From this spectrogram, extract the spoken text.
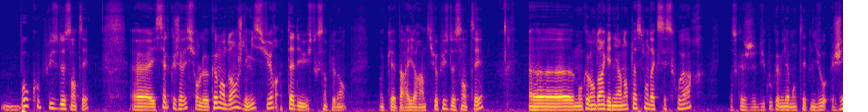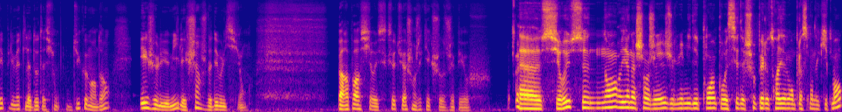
beaucoup plus de santé. Euh, et celle que j'avais sur le commandant, je l'ai mise sur Tadeus tout simplement. Donc euh, pareil, il aura un petit peu plus de santé. Euh, mon commandant a gagné un emplacement d'accessoires. Parce que je- du coup, comme il a monté de niveau, j'ai pu lui mettre la dotation du commandant. Et je lui ai mis les charges de démolition. Par rapport à Cyrus, est-ce que tu as changé quelque chose, GPO Euh, Cyrus, non, rien n'a changé. Je lui ai mis des points pour essayer de choper le troisième emplacement d'équipement,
